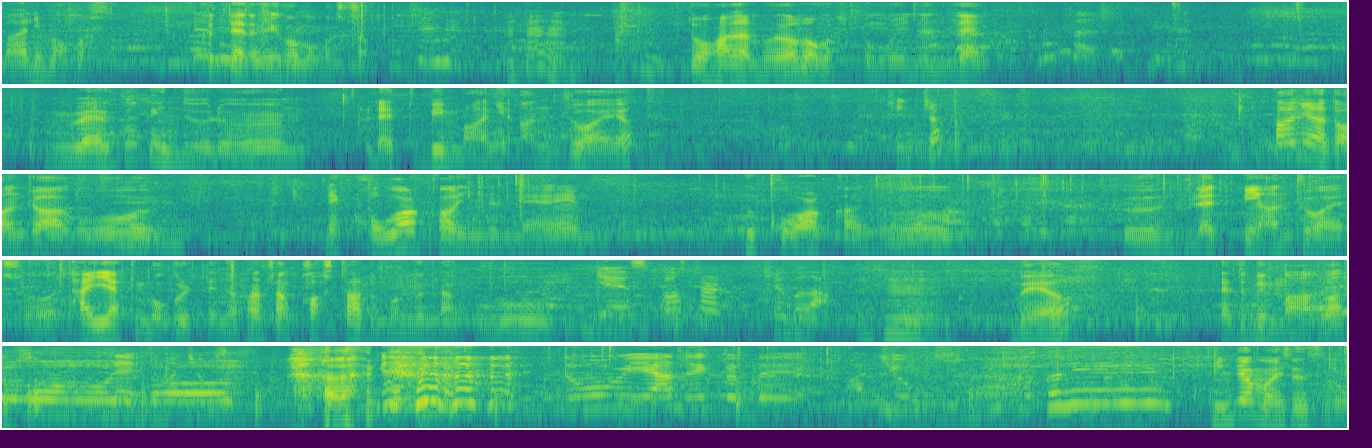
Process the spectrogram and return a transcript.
많이 먹었어. 그때도 이거 먹었어. 음. 또 하나 물어보고 싶은 거 있는데 외국인들은 red bean 많이 안 좋아해요? 진짜? España도 안 좋아하고 내 코워커 있는데 그 코워커도 그 red bean 안 좋아해서 たい焼き 먹을 때는 항상 커스터드 먹는다고 Yes, custard 최고다. 음, 왜요? 레드빈 마, 맛없어? 네, 맞죠. 너무 미안해, 근데 맛이 없어. 아니 진짜 맛있었어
